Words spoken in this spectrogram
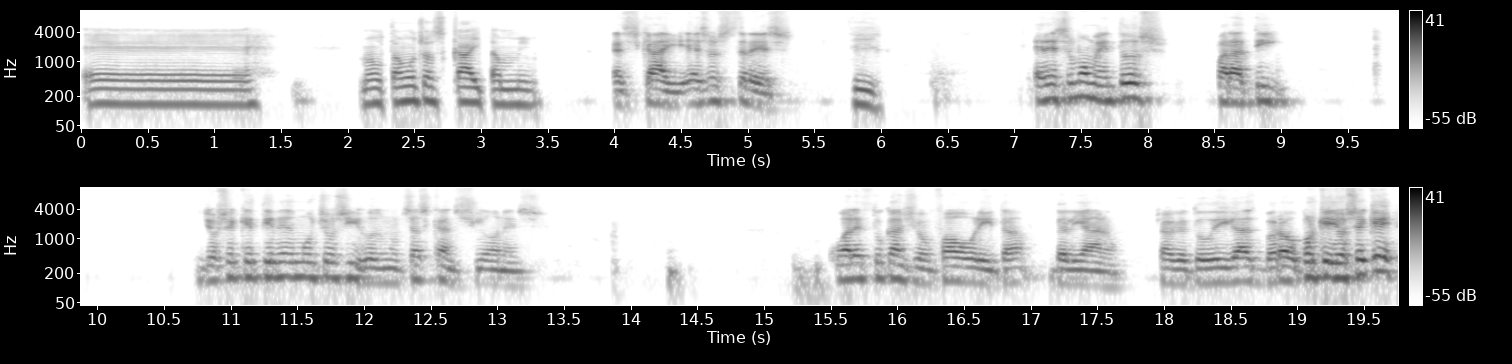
Eh, me gusta mucho Sky también. Sky, esos tres. Sí. En esos momentos, para ti, yo sé que tienes muchos hijos, muchas canciones. ¿Cuál es tu canción favorita de Liano? O sea, que tú digas, bro, porque yo sé que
